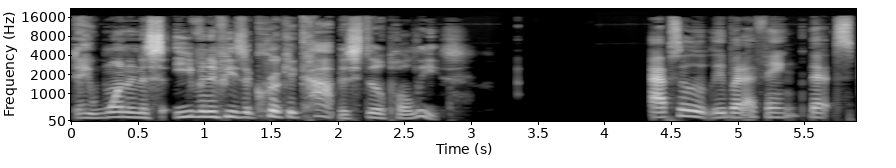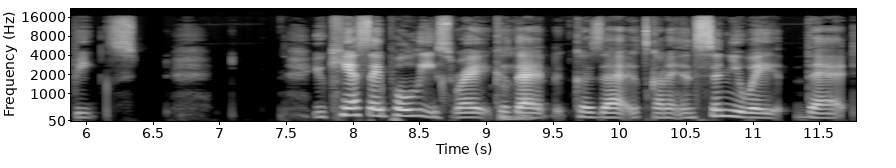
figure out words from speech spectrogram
they want to even if he's a crooked cop, it's still police. Absolutely, but I think that speaks. You can't say police, right? Because Mhm. that because that it's going to insinuate that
